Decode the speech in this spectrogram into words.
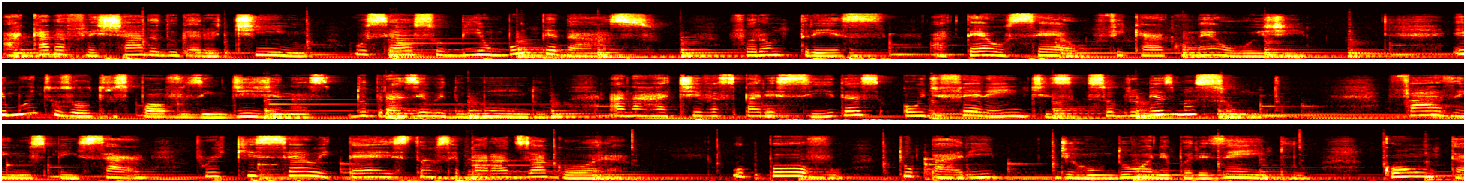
A cada flechada do garotinho, o céu subia um bom pedaço. Foram três, até o céu ficar como é hoje. Em muitos outros povos indígenas do Brasil e do mundo, há narrativas parecidas ou diferentes sobre o mesmo assunto. Fazem-nos pensar por que céu e terra estão separados agora. O povo Tupari de Rondônia, por exemplo, conta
